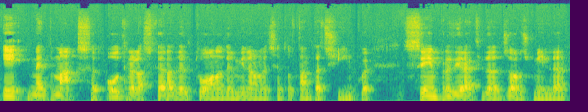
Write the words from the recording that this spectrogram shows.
e Mad Max oltre la sfera del tuono del 1985, sempre diretti da George Miller,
